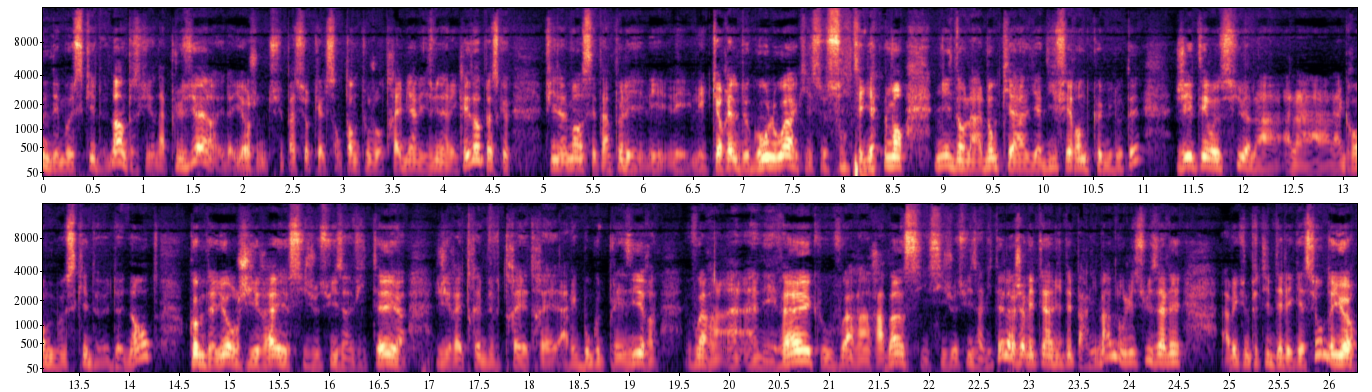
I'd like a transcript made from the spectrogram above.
des mosquées de Nantes, parce qu'il y en a plusieurs. Et d'ailleurs, je ne suis pas sûr qu'elles s'entendent toujours très bien les unes avec les autres, parce que finalement, c'est un peu les, les, les querelles de Gaulois qui se sont également mis dans la. Donc il y a, y a différentes communautés. J'ai été reçu à la, à la, à la grande mosquée de, de, Nantes, comme d'ailleurs j'irai, si je suis invité, j'irai très, très, très, avec beaucoup de plaisir voir un, un, évêque ou voir un rabbin si, si je suis invité. Là, j'avais été invité par l'imam, donc j'y suis allé avec une petite délégation. D'ailleurs,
